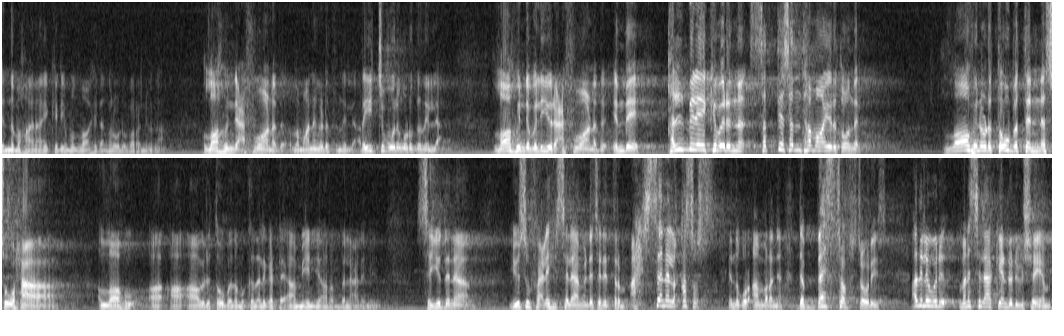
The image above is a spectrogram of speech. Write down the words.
എന്ന് മഹാനായ കരീമുല്ലാഹി തങ്ങളോട് പറഞ്ഞു എന്നാണ് അള്ളാഹുവിന്റെ അഫുവാണത്. അള്ള മാനം കെടുത്തുന്നില്ല. അറിയിച്ചു പോലും കൊടുക്കുന്നില്ല. അള്ളാഹുവിന്റെ വലിയൊരു അഫുവാണത്. എന്തേ? കൽബിലേക്ക് വരുന്ന സത്യസന്ധമായൊരു തോന്നൽ. അള്ളാഹുവിനോട് തൗബത്തൻ നസൂഹ. അള്ളാഹു ആ ഒരു തൗബ നമുക്ക് നൽകട്ടെ. ആമീൻ യാ റബ്ബൽ ആലമീൻ. സയ്യിദന യൂസുഫ് അലഹിസ്സലാമിന്റെ ചരിത്രം അഹ്സൻ അൽ ഖസസ് എന്ന് ഖുർആൻ പറഞ്ഞ ദ ബെസ്റ്റ് ഓഫ് സ്റ്റോറീസ് അതിൽ ഒരു മനസ്സിലാക്കേണ്ട ഒരു വിഷയം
